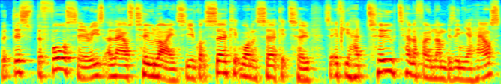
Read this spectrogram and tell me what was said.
but this, the 4 series allows two lines. So you've got circuit 1 and circuit 2. So if you had two telephone numbers in your house,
